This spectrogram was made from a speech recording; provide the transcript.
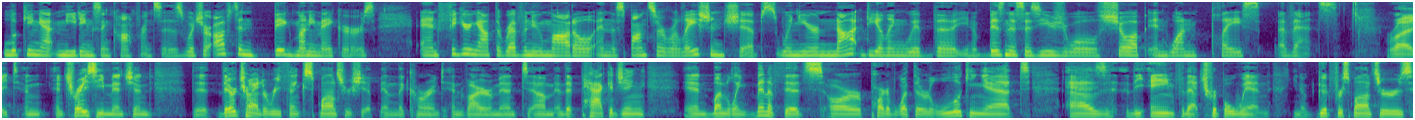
looking at meetings and conferences, which are often big money makers, and figuring out the revenue model and the sponsor relationships when you're not dealing with the you know business as usual show up in one place events. Right, and and Tracy mentioned that they're trying to rethink sponsorship in the current environment, um, and that packaging and bundling benefits are part of what they're looking at as the aim for that triple win. You know, good for sponsors,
